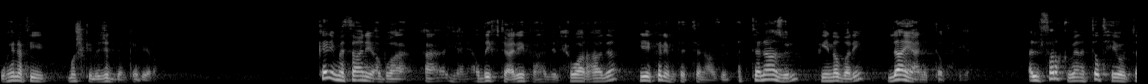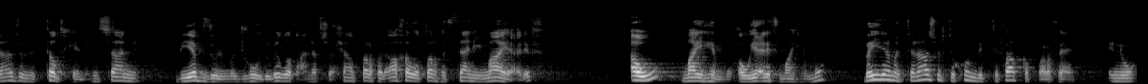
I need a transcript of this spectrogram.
وهنا في مشكلة جدا كبيرة. كلمة ثانية أبغى يعني أضيف تعريفها للحوار هذا هي كلمة التنازل، التنازل في نظري لا يعني التضحية. الفرق بين التضحية والتنازل أن التضحية الإنسان بيبذل مجهود وبيضغط على نفسه عشان الطرف الآخر والطرف الثاني ما يعرف أو ما يهمه أو يعرف وما يهمه، بينما التنازل تكون باتفاق الطرفين، إنه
